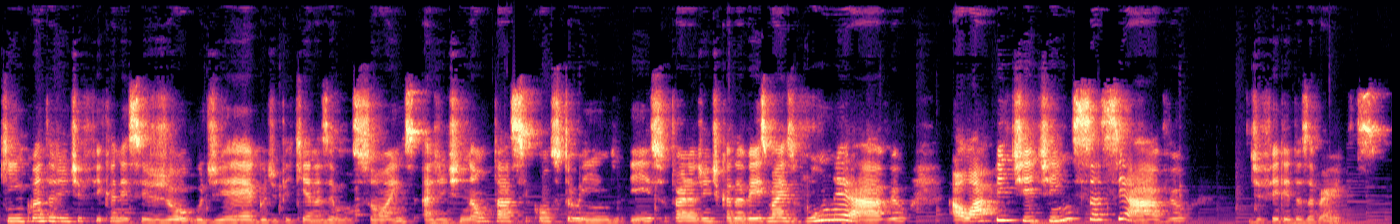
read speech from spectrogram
Que enquanto a gente fica nesse jogo de ego, de pequenas emoções, a gente não está se construindo e isso torna a gente cada vez mais vulnerável ao apetite insaciável de feridas abertas.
